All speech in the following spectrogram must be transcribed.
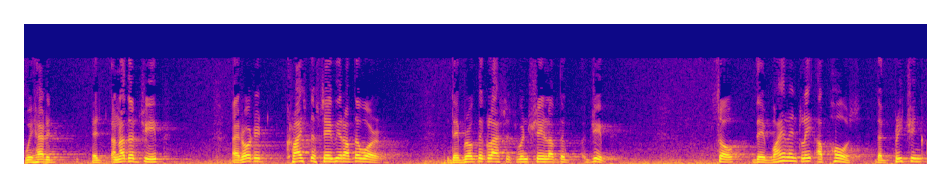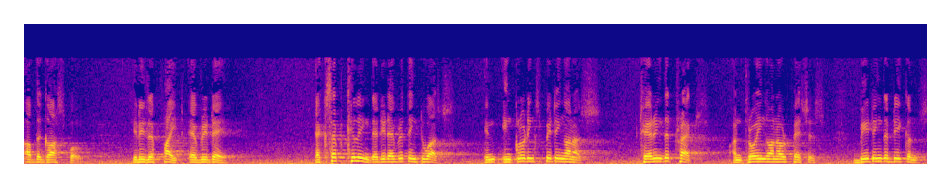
We had a, a, another jeep. I wrote it, Christ the Savior of the world. They broke the glasses, windshield of the jeep. So they violently oppose the preaching of the gospel. It is a fight every day. Except killing, they did everything to us, in, including spitting on us, tearing the tracks and throwing on our faces, beating the deacons.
